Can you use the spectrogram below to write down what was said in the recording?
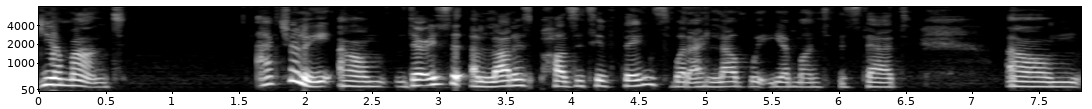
your month. actually um there is a lot of positive things. What I love with your month is that um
